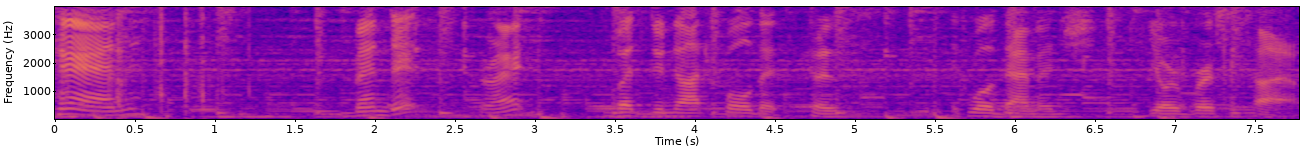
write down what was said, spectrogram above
can bend it, right? But do not fold it because it will damage your versatile.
